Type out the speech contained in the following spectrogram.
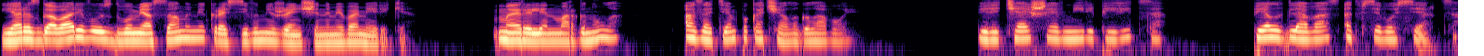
Я разговариваю с двумя самыми красивыми женщинами в Америке». Мэрилин моргнула, а затем покачала головой. «Величайшая в мире певица пела для вас от всего сердца».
